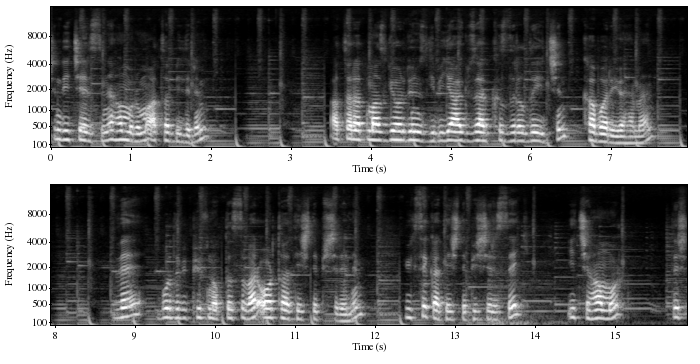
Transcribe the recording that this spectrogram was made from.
Şimdi içerisine hamurumu atabilirim. Atar atmaz gördüğünüz gibi yağ güzel kızdırıldığı için kabarıyor hemen. Ve burada bir püf noktası var. Orta ateşte pişirelim. Yüksek ateşte pişirirsek içi hamur, dış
